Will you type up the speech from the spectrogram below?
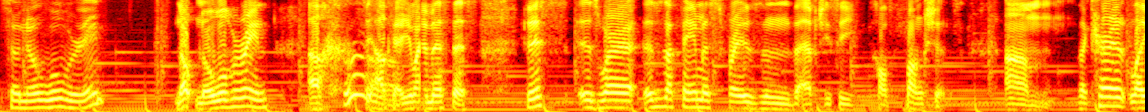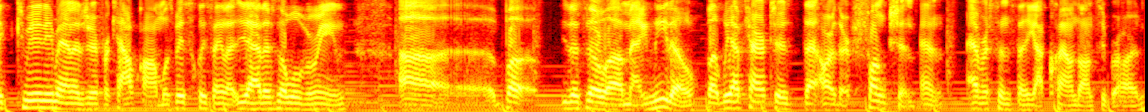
so no Wolverine? Nope, no Wolverine. Oh, see, Oh. okay, you might have missed this. This is where this is a famous phrase in the FGC called functions. Um, the current like community manager for Capcom was basically saying that yeah, there's no Wolverine, uh, but there's no uh, Magneto, but we have characters that are their function, and ever since then he got clowned on super hard.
